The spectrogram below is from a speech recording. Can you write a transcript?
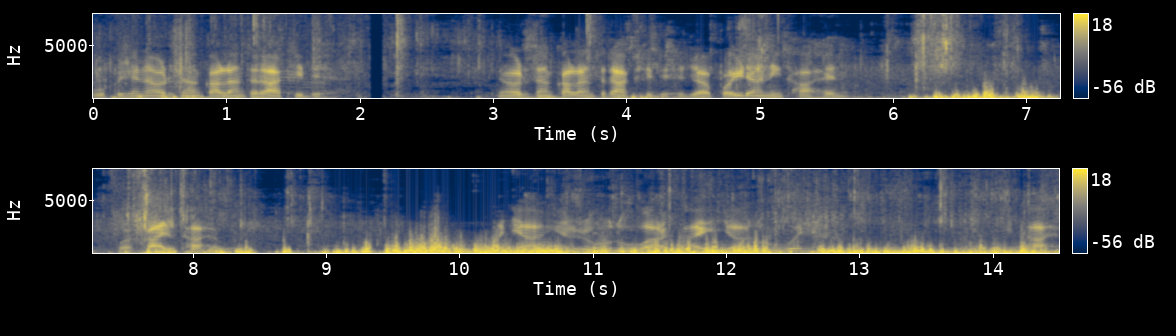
ગોપી છે ને અડધા કાલાંત રાખી દે. અડધા કાલાંત રાખી દે. જો આ પૈડાની ખાહે ને. કાલ ખાહે. પછી આવીને રૂ રૂ વાર ખાઈ જો. રૂ હોય ને ખાહે.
